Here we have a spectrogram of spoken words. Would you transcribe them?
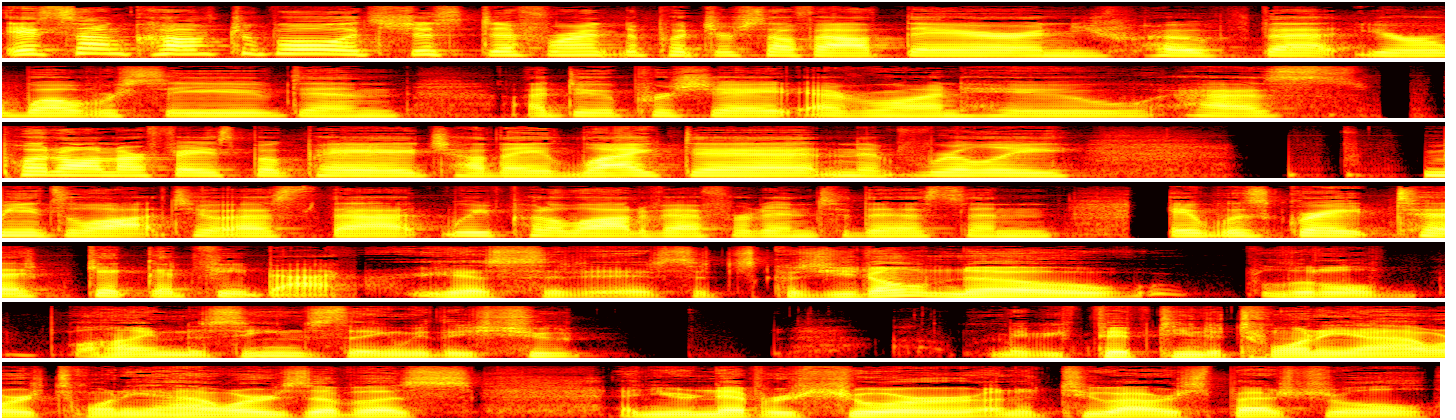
It's uncomfortable. It's just different to put yourself out there and you hope that you're well received. And I do appreciate everyone who has put on our Facebook page how they liked it. And it really means a lot to us that we put a lot of effort into this and it was great to get good feedback. Yes, it is. It's because you don't know little behind the scenes thing. We shoot maybe 15 to 20 hours, 20 hours of us, and you're never sure on a two hour special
